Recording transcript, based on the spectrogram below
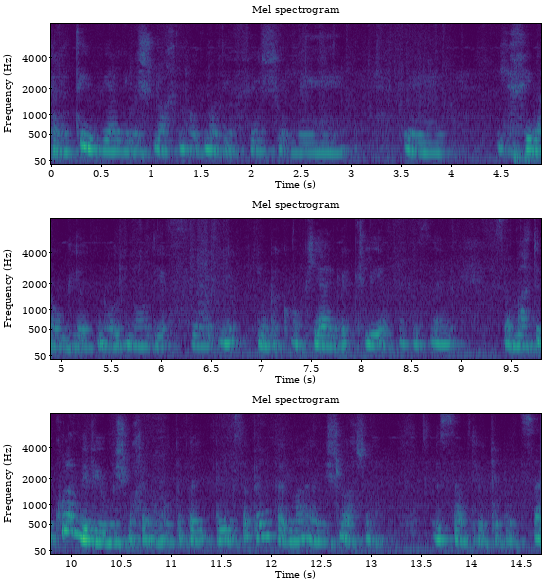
כלתי, הביאה לי משלוח מאוד מאוד יפה של... אה, אה, הכינה עוגיות מאוד מאוד יפות, עם בקבוק יין וכלי יפה וזה. שמחתי, כולם הביאו משלוחי מנות, אבל אני מספרת על מה, על המשלוח שלה. ושמתי אותו בצד,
